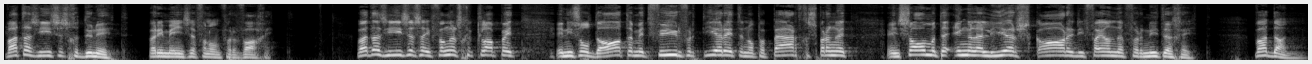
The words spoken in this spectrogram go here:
Wat as Jesus gedoen het wat die mense van hom verwag het? Wat as Jesus sy vingers geklap het en die soldate met vuur verteer het en op 'n perd gespring het en saam met 'n engele leer skare die vyande vernietig het? Wat dan?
